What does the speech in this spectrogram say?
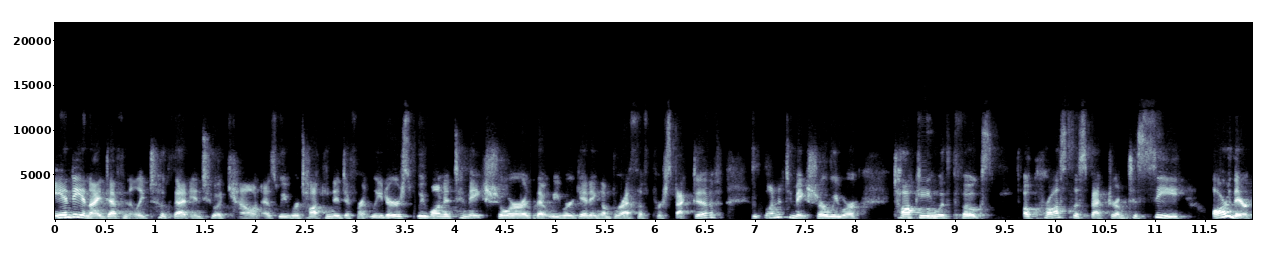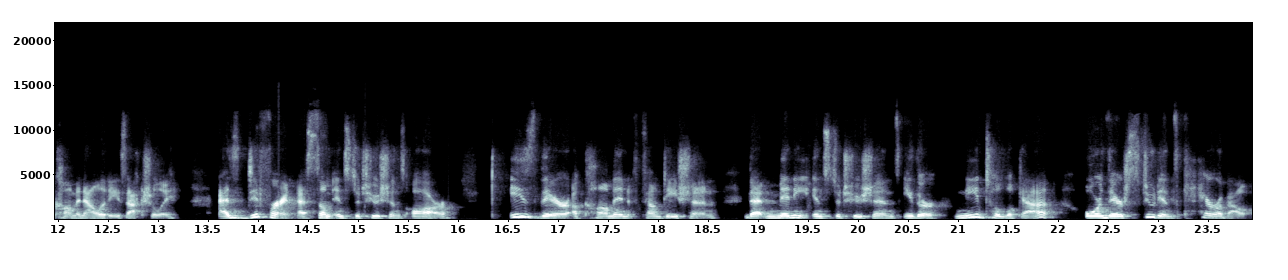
Andy and I definitely took that into account as we were talking to different leaders. We wanted to make sure that we were getting a breadth of perspective. We wanted to make sure we were talking with folks across the spectrum to see are there commonalities actually? As different as some institutions are, is there a common foundation that many institutions either need to look at or their students care about?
